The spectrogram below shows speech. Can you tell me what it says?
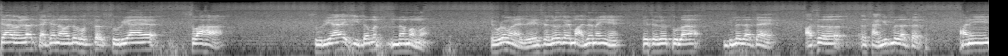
त्यावेळेला त्याच्या नावाचं फक्त सूर्याय स्वाहा सूर्याय इदम न एवढं म्हणायचं हे सगळं काही माझं नाही आहे हे सगळं तुला दिलं जात आहे असं सांगितलं जातं. आणि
